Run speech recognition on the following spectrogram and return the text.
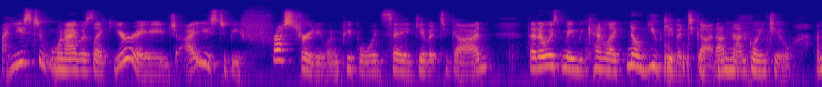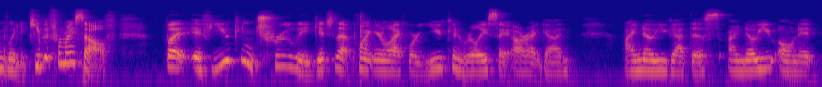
I used to when I was like your age, I used to be frustrated when people would say give it to God. That always made me kind of like, no, you give it to God. I'm not going to. I'm going to keep it for myself. But if you can truly get to that point in your life where you can really say, all right, God, I know you got this. I know you own it.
